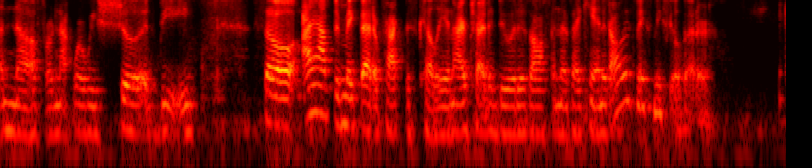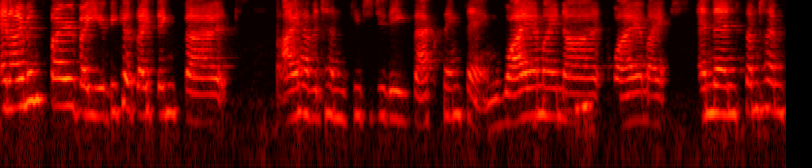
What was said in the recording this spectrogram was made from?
enough or not where we should be. So I have to make that a practice, Kelly, and I try to do it as often as I can. It always makes me feel better. And I'm inspired by you because I think that I have a tendency to do the exact same thing. Why am I not? Why am I? And then sometimes,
